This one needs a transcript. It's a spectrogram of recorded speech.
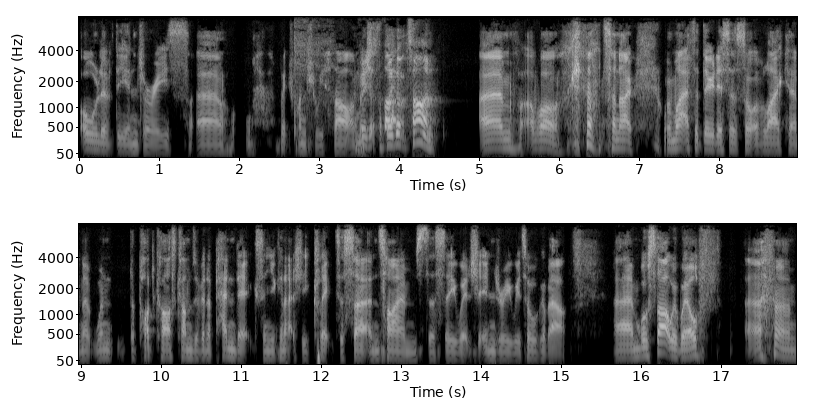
all of the injuries. Uh, which one should we start on? Have we, got, start... have we got time? Um, well, I don't know. We might have to do this as sort of like an, when the podcast comes with an appendix, and you can actually click to certain times to see which injury we talk about. Um, we'll start with Wilf. Uh,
